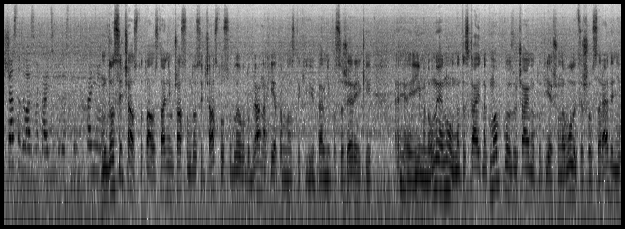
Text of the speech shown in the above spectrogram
Чи часто до вас звертаються люди з таким проханням? Ну, Досить часто, так. Останнім часом досить часто, особливо в Дублянах є там у нас такі певні пасажири, які е, іменно вони ну, натискають на кнопку, звичайно, тут є що на вулиці, що всередині.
